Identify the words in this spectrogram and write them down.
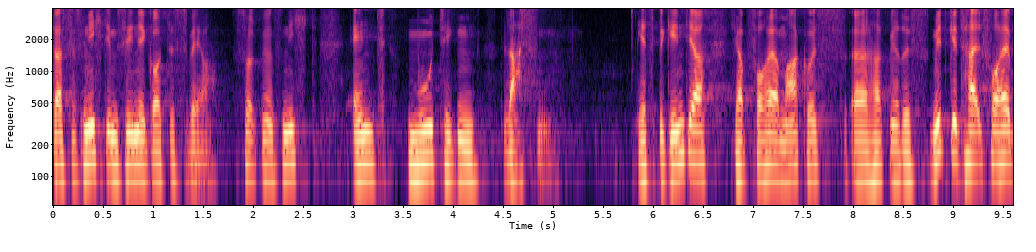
dass es nicht im Sinne Gottes wäre. Das sollten wir uns nicht entmutigen lassen. Jetzt beginnt ja, ich habe vorher, Markus äh, hat mir das mitgeteilt, vorher,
